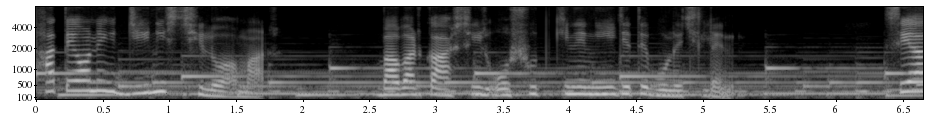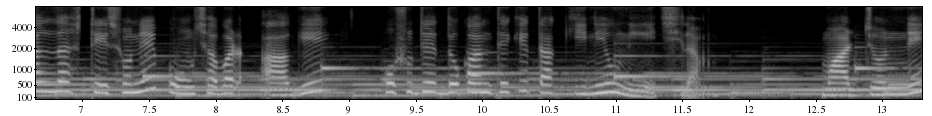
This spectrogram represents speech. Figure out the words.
হাতে অনেক জিনিস ছিল আমার। বাবার কাশির ওষুধ কিনে নিয়ে যেতে বলেছিলেন। শিয়ালদা স্টেশনে পৌঁছাবার আগে ওষুধের দোকান থেকে তা কিনেও নিয়েছিলাম। মার জন্যে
